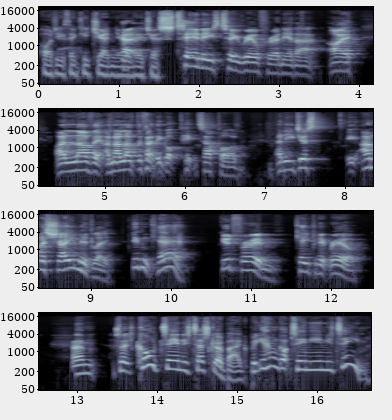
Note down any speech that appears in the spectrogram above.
or do you think he genuinely Yeah. just? Tierney's too real for any of that. I I love it, and I love the fact it got picked up on, and he just he unashamedly didn't care. Good for him, keeping it real. Um, so it's called Tierney's Tesco bag, but you haven't got Tierney in your team.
